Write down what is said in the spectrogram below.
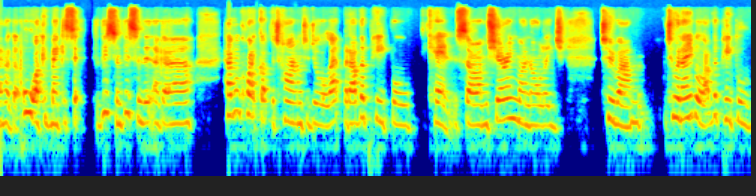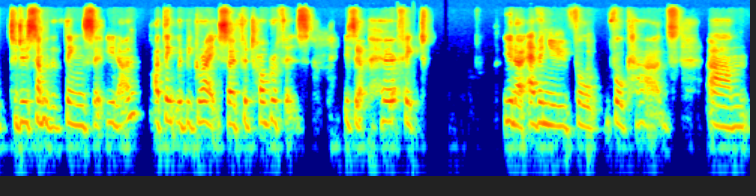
and I go, oh, I could make a set for this and this and then I go, uh, haven't quite got the time to do all that, but other people can. So I'm sharing my knowledge to um, to enable other people to do some of the things that you know I think would be great. So photographers is a perfect you know avenue for for cards. Um,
